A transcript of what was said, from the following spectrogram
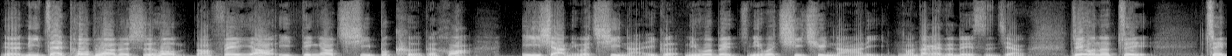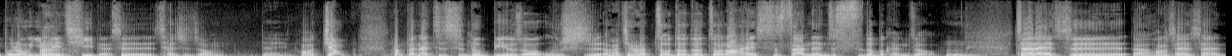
呃你在投票的时候啊，非要一定要弃不可的话，以下你会弃哪一个？你会被你会弃去哪里？啊，大概就类似这样。结果呢，最最不容易被弃的是陈时中。对，哦，叫他本来支持度，比如说五十，啊叫他走走走走到还十三人，就死都不肯走。嗯，再来是呃黄珊珊，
